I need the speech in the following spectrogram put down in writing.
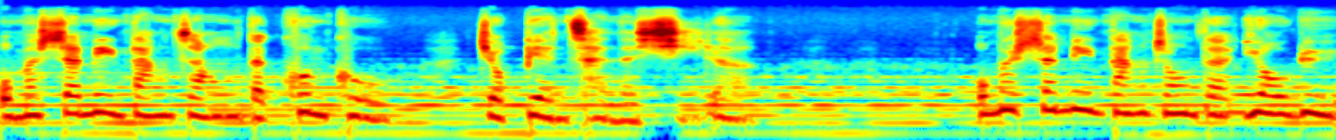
我们生命当中的困苦就变成了喜乐，我们生命当中的忧虑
